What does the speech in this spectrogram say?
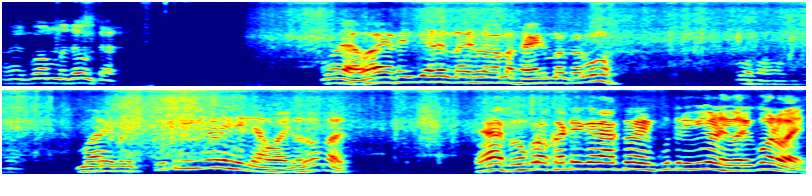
હવે ગોમમાં જવું તાર. ઓય હવાએ થઈ ગયા છે લાઈ થોડા આમાં સાઈડમાં કરવું ઓહો મારે બધી કૂતરી વિયણી છે લ્યા હોય તો છોકર હે છોકરો ખટી કરી રાખતો રહે કૂતરી વિયાણી વળી કોણ હોય?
